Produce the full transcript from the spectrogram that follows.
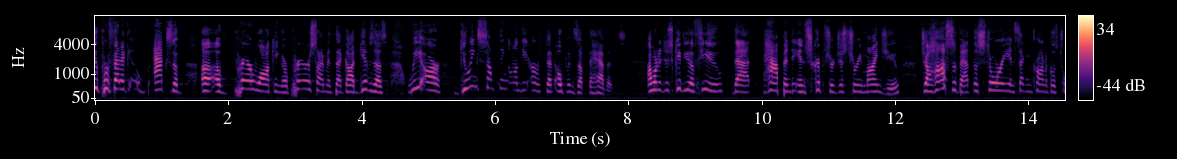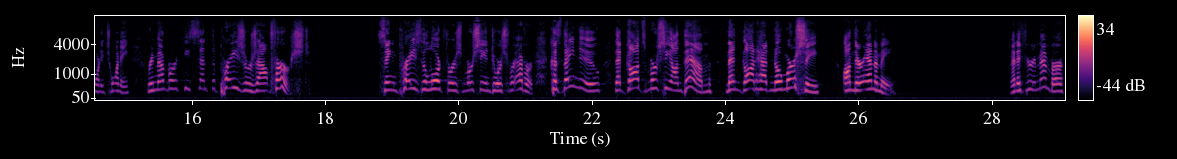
do prophetic acts of, uh, of prayer walking or prayer assignments that God gives us, we are doing something on the earth that opens up the heavens. I want to just give you a few that happened in Scripture just to remind you. Jehoshaphat, the story in Second Chronicles 2020, remember, he sent the praisers out first. Saying, Praise the Lord for his mercy endures forever. Because they knew that God's mercy on them meant God had no mercy on their enemy. And if you remember,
